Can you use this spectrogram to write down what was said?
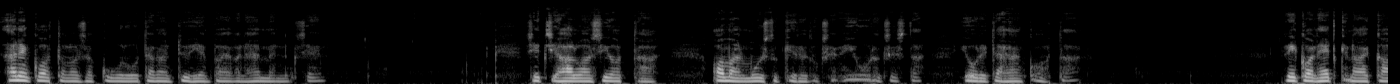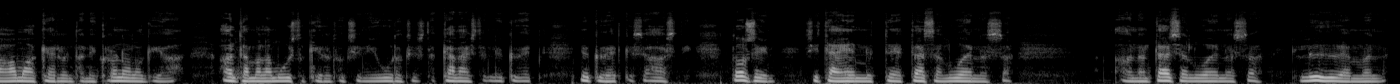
Hänen kohtalonsa kuuluu tämän tyhjän päivän hämmennykseen. Siksi haluan sijoittaa oman muistokirjoitukseni juureksesta juuri tähän kohtaan. Rikon hetken aikaa omaa kerrontani kronologiaa antamalla muistokirjoitukseni juureksesta käväistä nykyhet- nykyhetkessä asti. Tosin sitä en nyt tee tässä luennassa. Annan tässä luennassa lyhyemmän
